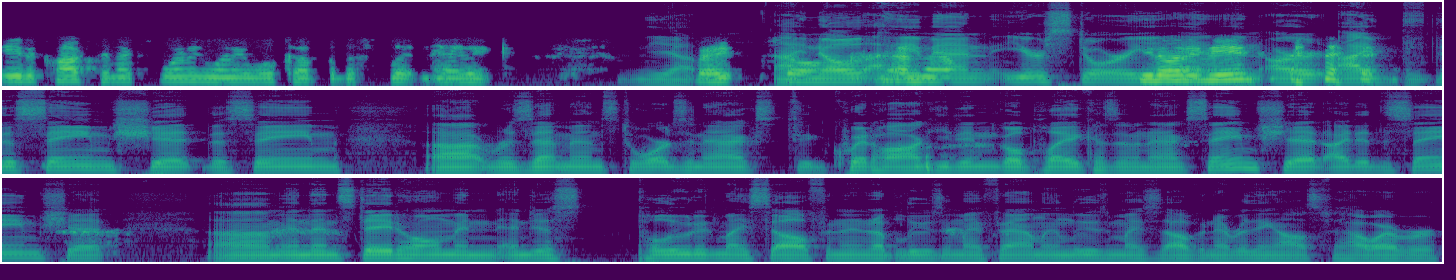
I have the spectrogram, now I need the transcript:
eight o'clock the next morning when I woke up with a splitting headache. Yeah. Right. I So, know. Hey, and, uh, man, your story. you know what I mean? and I the same shit, the same uh, resentments towards an ex. To quit hockey, didn't go play because of an ex. Same shit. I did the same shit, um, and then stayed home and and just polluted myself and ended up losing my family and losing myself and everything else. However,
